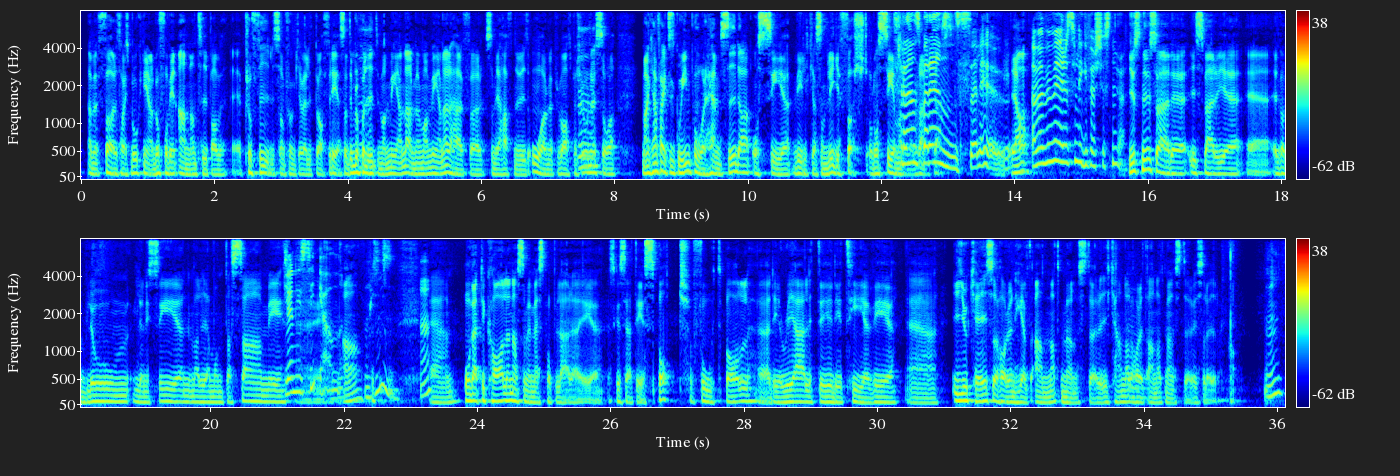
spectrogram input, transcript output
eh, företagsbokningar, då får vi en annan typ av eh, profil som funkar väldigt bra för det. Så det beror på mm. lite vad man menar. Men om man menar det här för, som vi har haft nu i ett år med privatpersoner mm. så man kan faktiskt gå in på vår hemsida och se vilka som ligger först. Och då ser man Transparens, eller hur? Ja. ja. men vem är det som ligger först just nu då? Just nu så är det i Sverige eh, Edvard Blom, Glenn Hysén, Maria Montazami. Glenn Hysén? Eh, ja, precis. Mm. Eh, och vertikalerna som är mest populära är, jag skulle säga att det är sport och fotboll, eh, det är reality, det är TV. Eh, I UK så har du en helt annat mönster, i Kanada har du ett annat mönster och så vidare. Ja. Mm.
